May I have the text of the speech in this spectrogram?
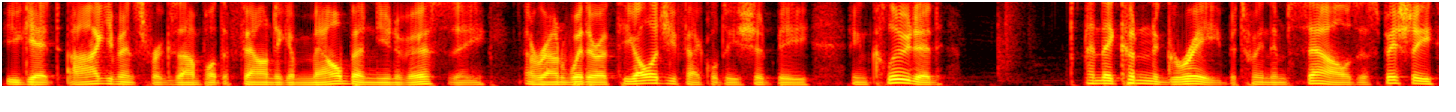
you get arguments, for example, at the founding of Melbourne University around whether a theology faculty should be included. And they couldn't agree between themselves, especially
